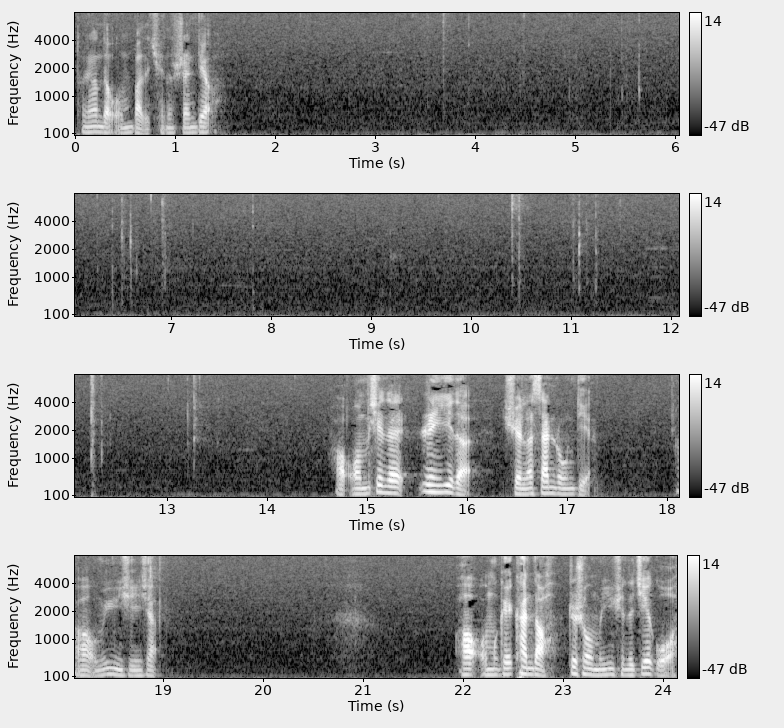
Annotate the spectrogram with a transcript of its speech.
同样的，我们把它全都删掉。好，我们现在任意的选了三种点。好，我们运行一下。好，我们可以看到，这是我们运行的结果。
